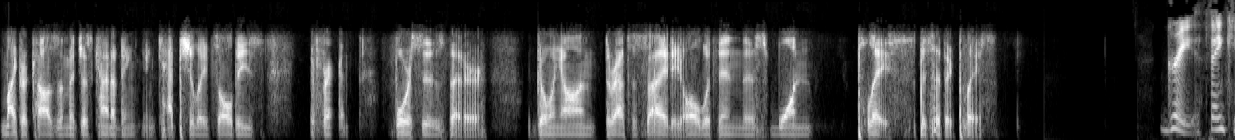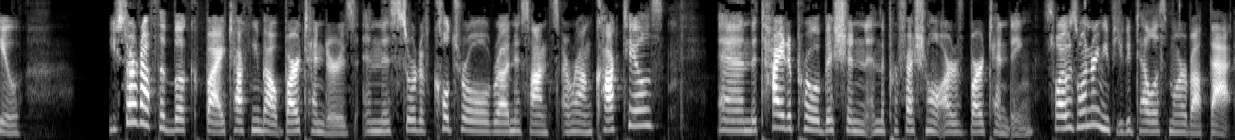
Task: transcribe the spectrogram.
microcosm. It just kind of encapsulates all these different forces that are going on throughout society, all within this one place, specific place. Great, thank you. You start off the book by talking about bartenders and this sort of cultural renaissance around cocktails and the tie to prohibition and the professional art of bartending. So I was wondering if you could tell us more about that.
